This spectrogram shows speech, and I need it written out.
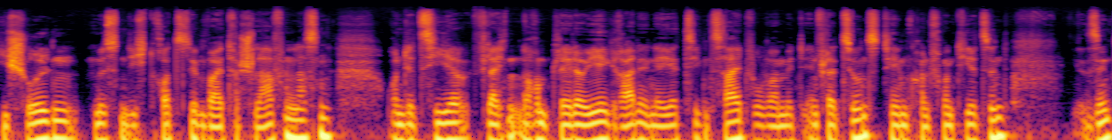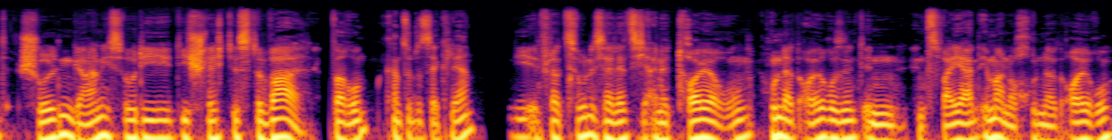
die Schulden müssen dich trotzdem weiter schlafen lassen. Und jetzt hier vielleicht noch ein Plädoyer, gerade in der jetzigen Zeit, wo wir mit Inflationsthemen konfrontiert sind, sind Schulden gar nicht so die, die schlechteste Wahl. Warum? Kannst du das erklären? Die Inflation ist ja letztlich eine Teuerung. 100 Euro sind in, in zwei Jahren immer noch 100 Euro,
